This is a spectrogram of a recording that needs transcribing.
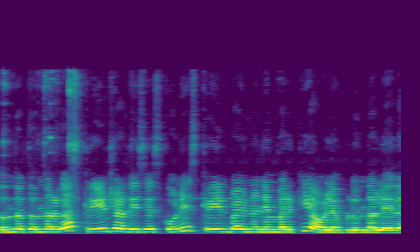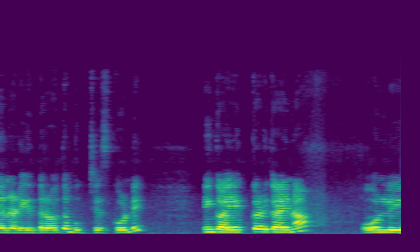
తొందర తొందరగా స్క్రీన్ షాట్ తీసేసుకొని స్క్రీన్ పై ఉన్న నెంబర్కి అవైలబుల్ ఉందా లేదా అని అడిగిన తర్వాత బుక్ చేసుకోండి. ఇంకా ఎక్కడికైనా ఓన్లీ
